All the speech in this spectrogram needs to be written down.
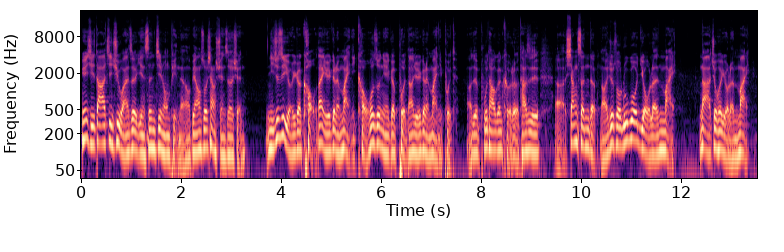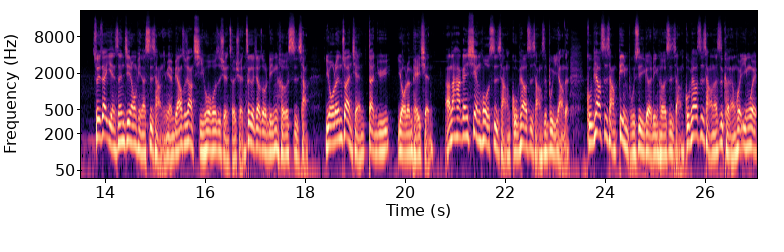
因为其实大家进去玩这个衍生金融品呢，比方说像选择权，你就是有一个 call，但有一个人卖你 call，或者说你有一个 put，然后有一个人卖你 put 啊，就葡萄跟可乐它是呃相生的啊，也就是说如果有人买，那就会有人卖。所以在衍生金融品的市场里面，比方说像期货或是选择权，这个叫做零和市场，有人赚钱等于有人赔钱啊。那它跟现货市场、股票市场是不一样的。股票市场并不是一个零和市场，股票市场呢是可能会因为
